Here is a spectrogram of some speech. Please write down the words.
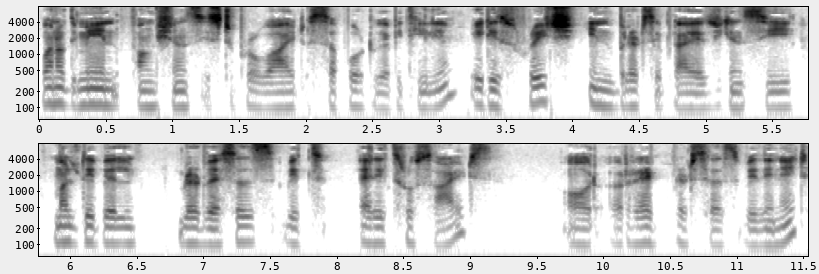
One of the main functions is to provide support to epithelium. It is rich in blood supply as you can see multiple blood vessels with erythrocytes or red blood cells within it.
